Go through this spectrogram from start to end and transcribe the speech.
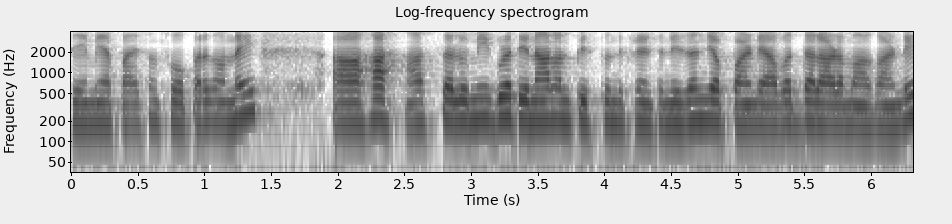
సేమియా పాయసం సూపర్గా ఉన్నాయి. ఆహా అస్సలు మీకు కూడా తినాలనిపిస్తుంది ఫ్రెండ్స్. నిజం చెప్పండి అబద్ధాలు ఆడమాకండి.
